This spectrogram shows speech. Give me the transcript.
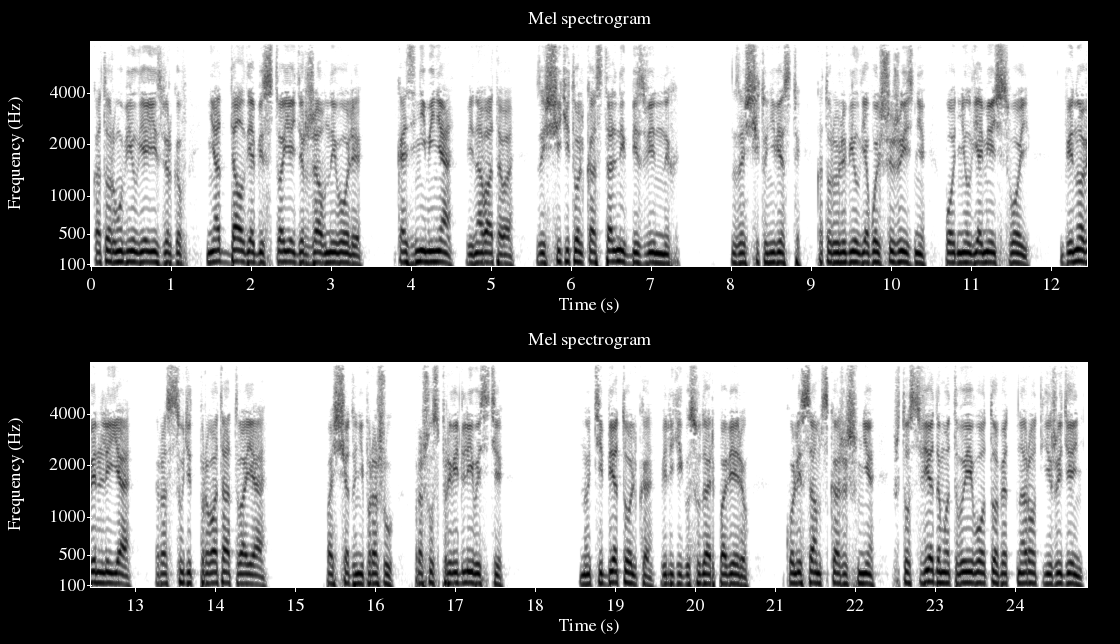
которым убил я извергов, не отдал я без твоей державной воли. Казни меня, виноватого, защити только остальных безвинных. На защиту невесты, которую любил я больше жизни, поднял я меч свой. Виновен ли я? Рассудит правота твоя. Пощады не прошу, прошу справедливости. Но тебе только, великий государь, поверю, коли сам скажешь мне, что с ведома твоего топят народ ежедень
